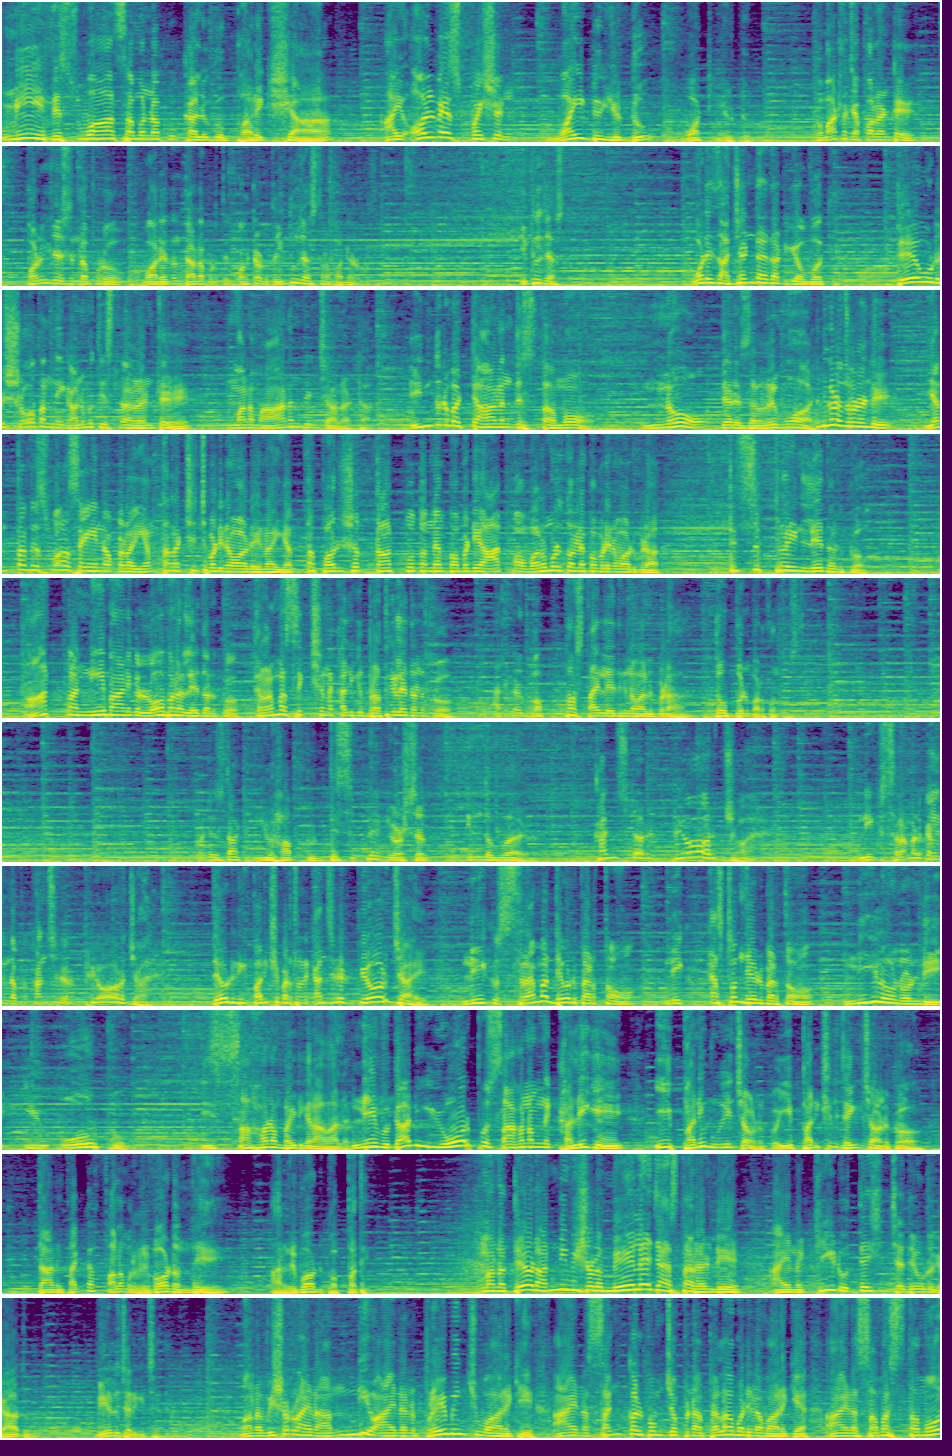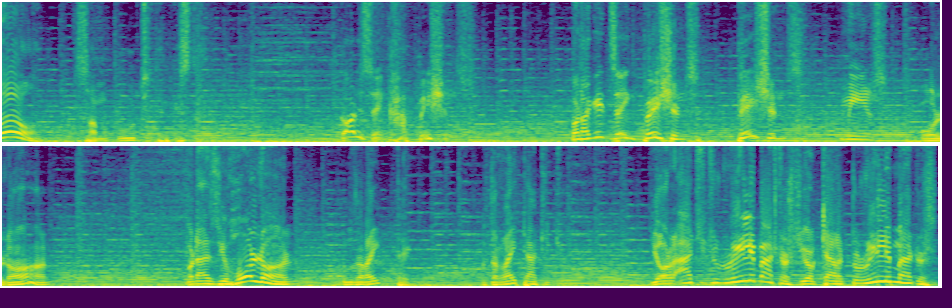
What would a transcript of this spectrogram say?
మీ విశ్వాసమునకు కలుగు పరీక్ష I always question why do you do what you do ఒక మాటలు చెప్పాలంటే పనులు చేసినప్పుడు వారు ఏదైనా తేడా పడుతుంది ఒకటే అడుగుతుంది ఇందుకు చేస్తున్న పని అడుగుతుంది ఇందుకు చేస్తున్నా what is agenda that your work దేవుడు శోధన నీకు అనుమతిస్తున్నాడంటే మనం ఆనందించాలట. ఇందుని బట్టి ఆనందిస్తామో. No there is a reward ఎందుకంటే చూడండి. ఎంత విశ్వాస అయిన కూడా ఎంత రక్షించబడిన వాడైనా ఎంత పరిశుద్ధాత్మతో నింపబడి ఆత్మ వరములతో నింపబడిన వాడు కూడా డిసిప్లిన్ లేదనుకో ఆత్మ నియమానికి లోబడలేదనుకో క్రమశిక్షణ కలిగి బ్రతకలేదనుకో అది కూడా గొప్ప స్థాయిలో ఎదిగిన వాళ్ళు కూడా దొబ్బును పడుతుంది వస్తుంది is that you have to discipline yourself in the world consider pure joy నీకు శ్రమలు కలిగినప్పుడు కన్సిడర్ ప్యూర్ జాయ్ దేవుడు నీకు పరీక్ష పెడతాడు కన్సిడర్ ప్యూర్ జాయ్ నీకు శ్రమ దేవుడు పెడతాం నీకు కష్టం దేవుడు పెడతాం నీలో నుండి ఈ ఓర్పు ఈ సహనం బయటికి రావాలి. నీవు కానీ ఈ ఓర్పు సహనంని కలిగి ఈ పని ముగించావు అనుకో ఈ పరీక్షను జయించావు అనుకో దానికి తగ్గ ఫలం రివార్డ్ ఉంది. ఆ రివార్డ్ గొప్పది. మన దేవుడు అన్ని విషయాలు మేలే చేస్తాడండి. ఆయన కీడు ఉద్దేశించే దేవుడు కాదు. మేలు జరిగించేది. మన విషయంలో ఆయన అన్ని ఆయనను ప్రేమించు వారికి ఆయన సంకల్పం చొప్పున పిలవబడిన వారికి ఆయన సమస్తము సమకూర్చి తెలిపిస్తాడు patience but again saying patience patience means hold on but as you hold on do the right thing with the right attitude your attitude really matters your character really matters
